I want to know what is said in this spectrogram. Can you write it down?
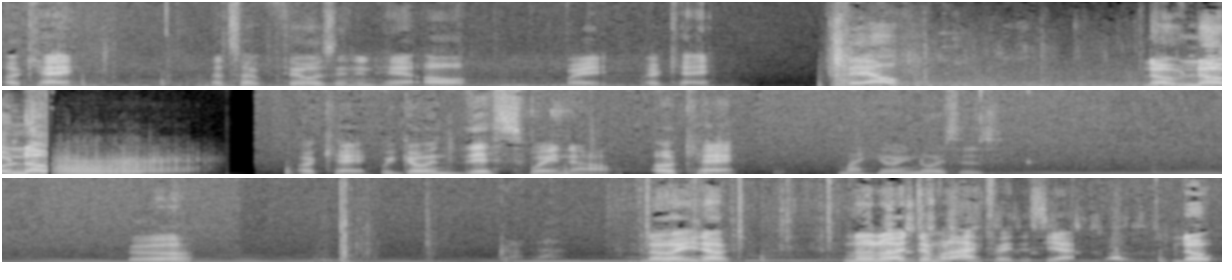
Okay. Let's hope Phil isn't in here. Oh. Wait. Okay. Phil! No, no, no! Okay, we're going this way now. Okay. Am I hearing noises? Ugh. Grab that. No, wait, no. No, no, I didn't want to activate this yet. Nope.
